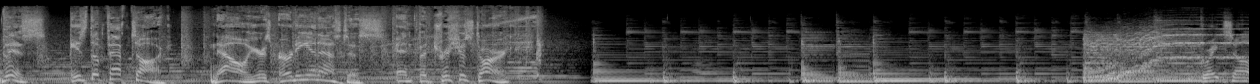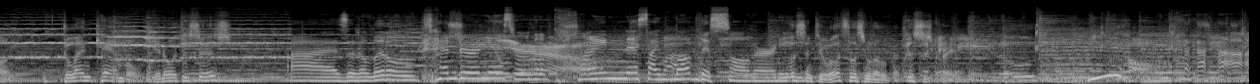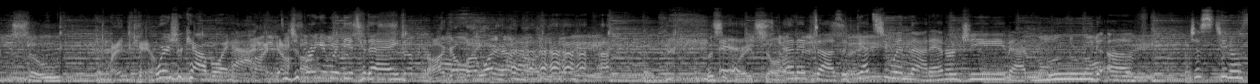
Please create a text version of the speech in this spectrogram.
This is the Pep Talk. Now, here's Ernie Anastos and Patricia Stark. Great song. Glen Campbell. You know what this is? Uh, is it a little tenderness or a little kindness? I love this song, Ernie. Listen to it. Let's listen a little bit. This is great. Where's your cowboy hat? Did you bring it with you today? I got my white hat on. this is a great song. And it does. It gets you in that energy, that mood of just, you know,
